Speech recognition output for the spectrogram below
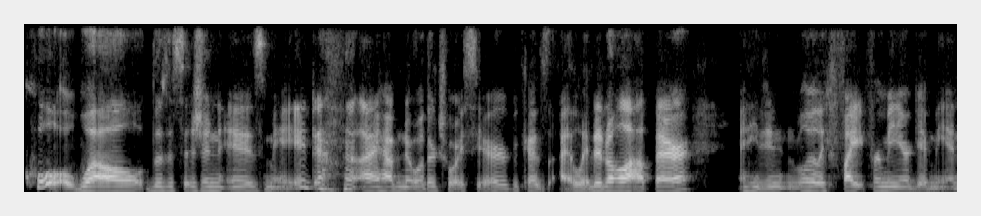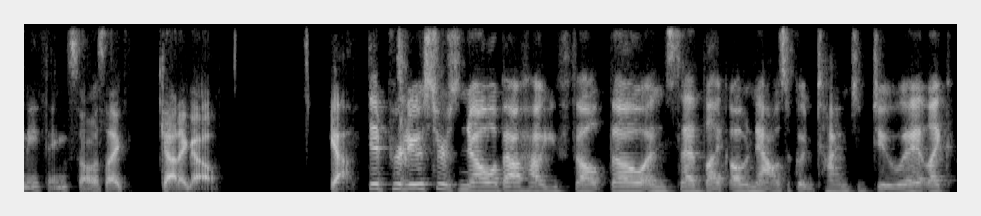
cool. Well, the decision is made. I have no other choice here because I laid it all out there and he didn't really fight for me or give me anything. So I was like, gotta go. Yeah. Did producers know about how you felt though and said like, oh, now is a good time to do it? Like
